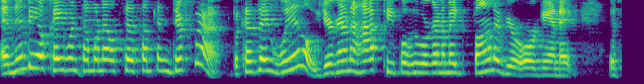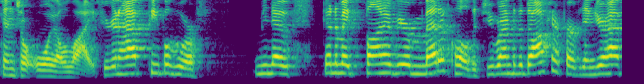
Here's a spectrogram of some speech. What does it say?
and then be okay when someone else does something different because they will. You're going to have people who are going to make fun of your organic essential oil life. You're going to have people who are, you know, going to make fun of your medical that you run to the doctor for everything. You're have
